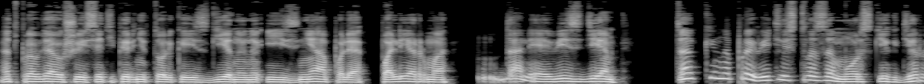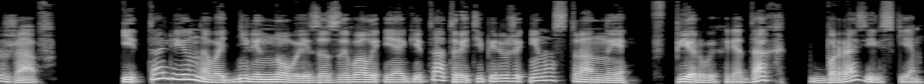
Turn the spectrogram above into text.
отправлявшиеся теперь не только из Генуи, но и из Неаполя, Палермо, далее везде, так и на правительство заморских держав. Италию наводнили новые зазывалы и агитаторы, теперь уже иностранные, в первых рядах бразильские.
